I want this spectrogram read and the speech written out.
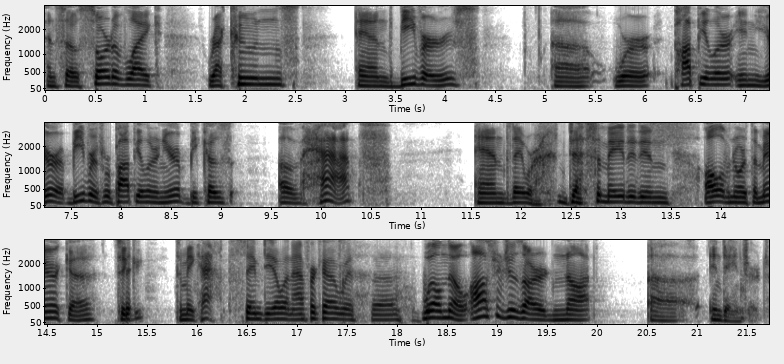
and so sort of like raccoons and beavers uh, were popular in Europe. Beavers were popular in Europe because of hats and they were decimated in all of North America to to make hats. Same deal in Africa with. Uh, Well, no, ostriches are not uh, endangered.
